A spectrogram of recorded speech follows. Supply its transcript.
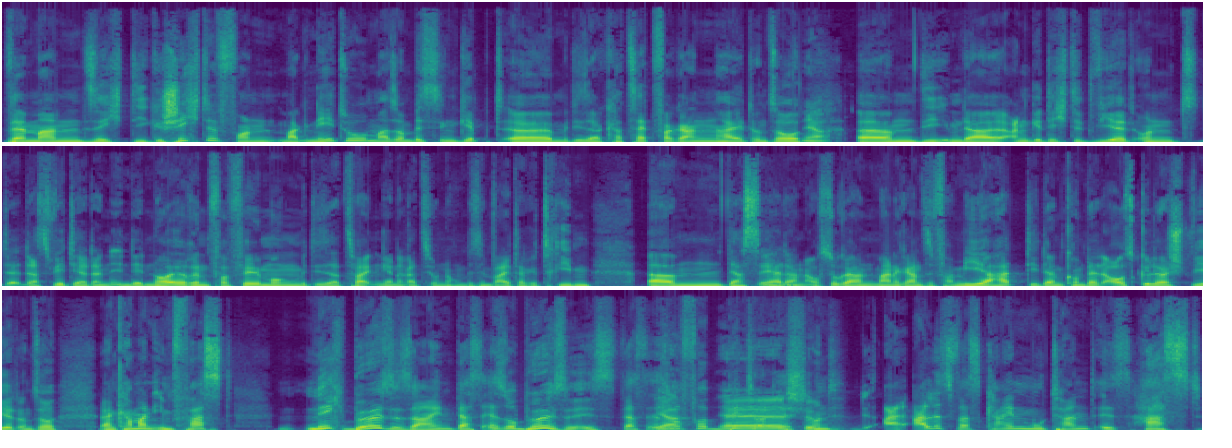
wenn man sich die Geschichte von Magneto mal so ein bisschen gibt, äh, mit dieser KZ-Vergangenheit und so, Ja. ähm, die ihm da angedichtet wird und das wird ja dann in den neueren Verfilmungen mit dieser zweiten Generation noch ein bisschen weitergetrieben, ähm, dass Mhm. er dann auch sogar mal eine ganze Familie hat, die dann komplett ausgelöscht wird und so, dann kann man ihm fast nicht böse sein, dass er so böse ist, dass er Ja. so verbittert Ja, ja, ist stimmt. und alles, was kein Mutant ist, hasst.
